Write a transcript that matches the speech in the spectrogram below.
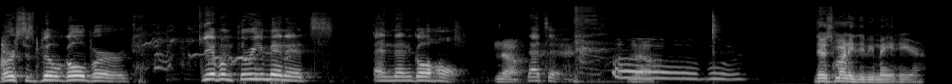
versus Bill Goldberg? Give him three minutes and then go home. No. That's it. Oh boy. There's money to be made here.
